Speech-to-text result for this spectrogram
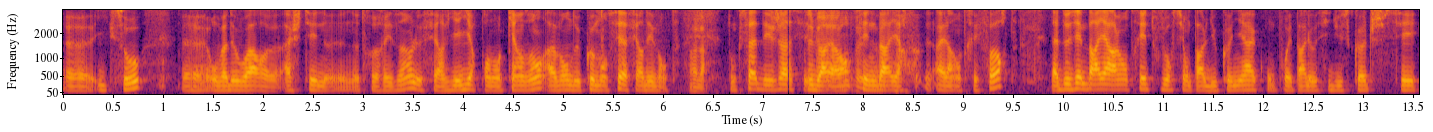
XO, on va devoir acheter notre raisin, le faire vieillir pendant 15 ans avant de commencer à faire des ventes. Voilà. Donc ça, déjà, c'est une barrière à l'entrée forte. La deuxième barrière à l'entrée, toujours si on parle du cognac, on pourrait parler aussi du scotch, c'est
